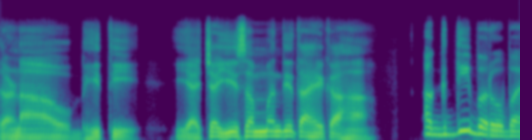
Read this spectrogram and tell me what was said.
तणाव भीती याच्याही संबंधित आहे का हा? अगदी बरोबर.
